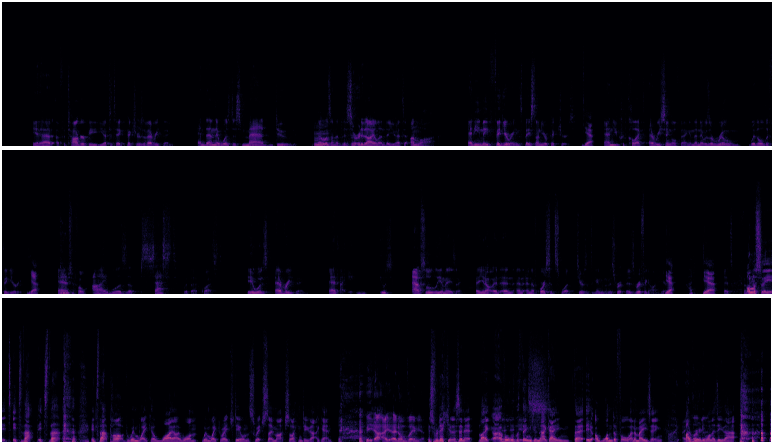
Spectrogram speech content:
it had a photography, you had to take pictures of everything. And then there was this mad dude that was on a deserted island that you had to unlock. And he made figurines based on your pictures yeah, and you could collect every single thing. And then there was a room with all the figurines. yeah. And Beautiful. I was obsessed with that quest. It was everything, and I, it, it was absolutely amazing. And, you know, and, and and and of course, it's what Tears of the Kingdom is is riffing on here. Yeah, I, yeah. it's phenomenal. Honestly, it's it's that it's that it's that part of the Wind Waker why I want Wind Waker HD on the Switch so much, so I can do that again. yeah, I, I don't blame you. It's ridiculous, isn't it? Like of all the things in that game that are wonderful and amazing, I, I, really want to do that.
